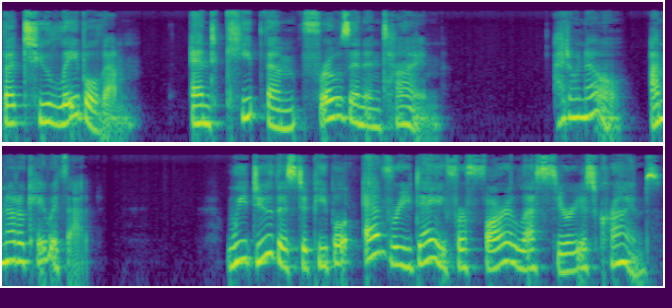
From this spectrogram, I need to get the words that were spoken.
But to label them and keep them frozen in time, I don't know. I'm not okay with that. We do this to people every day for far less serious crimes.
